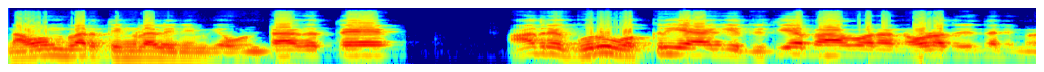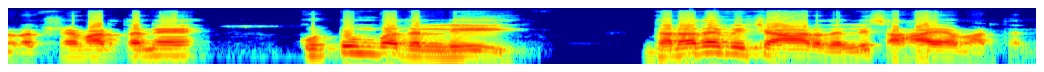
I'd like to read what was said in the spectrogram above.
ನವೆಂಬರ್ ತಿಂಗಳಲ್ಲಿ ನಿಮಗೆ ಉಂಟಾಗುತ್ತೆ. ಆದ್ರೆ ಗುರು ವಕ್ರಿಯಾಗಿ ದ್ವಿತೀಯ ಭಾವವನ್ನು ನೋಡೋದ್ರಿಂದ ನಿಮ್ಮನ್ನು ರಕ್ಷಣೆ ಮಾಡ್ತಾನೆ. ಕುಟುಂಬದಲ್ಲಿ ಧನದ ವಿಚಾರದಲ್ಲಿ ಸಹಾಯ ಮಾಡ್ತಾನೆ.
